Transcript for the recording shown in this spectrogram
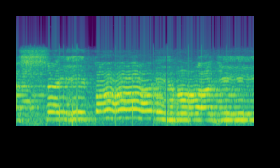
الشيطان الرجيم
